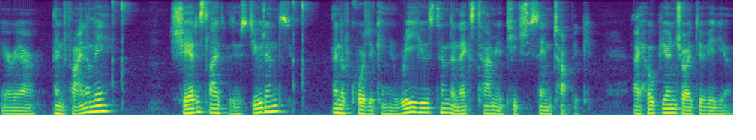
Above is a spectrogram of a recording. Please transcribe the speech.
Here we are. And finally, share the slides with your students. And of course, you can reuse them the next time you teach the same topic. I hope you enjoyed the video.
